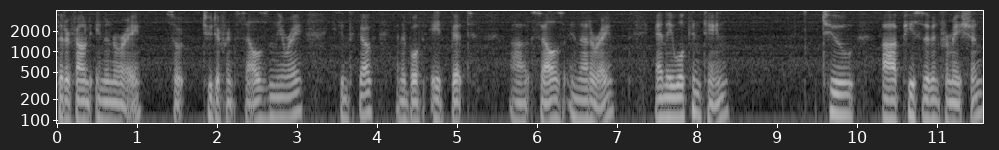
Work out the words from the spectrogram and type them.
that are found in an array. So two different cells in the array can think of, and they're both 8-bit uh, cells in that array. And they will contain two uh, pieces of information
